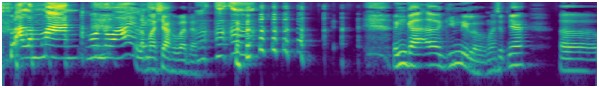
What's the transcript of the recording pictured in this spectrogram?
aleman ngono ae. wes. Lemah syahwat ah. Mm, mm, mm. Enggak eh, gini loh Maksudnya eh,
